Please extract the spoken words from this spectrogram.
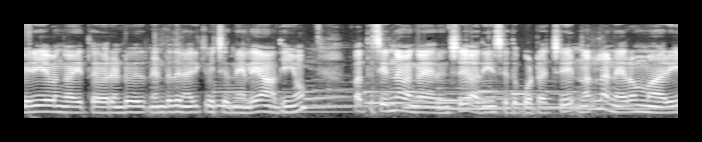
பெரிய வெங்காயத்தை ரெண்டு ரெண்டு இது நறுக்கி வச்சுருந்தேன் இல்லையா? அதையும் பத்து சின்ன வெங்காயம் இருந்துச்சு. அதையும் சேர்த்து போட்டாச்சு. நல்ல நிறம் மாறி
